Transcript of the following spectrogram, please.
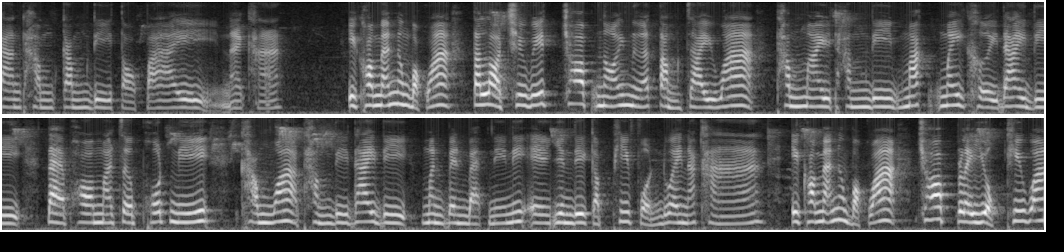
การทำกรรมดีต่อไปนะคะ อีกคอมเมนต์หนึ่งบอกว่าตลอดชีวิตชอบน้อยเนื้อต่ำใจว่าทำไมทำดีมักไม่เคยได้ดี แต่พอมาเจอโพสต์นี้คำว่าทำดีได้ดี มันเป็นแบบนี้นี่เองยินดีกับพี่ฝนด้วยนะคะ อีกคอมเมนต์หนึ่งบอกว่าชอบประโยคที่ว่า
